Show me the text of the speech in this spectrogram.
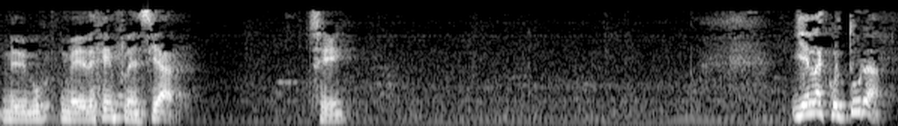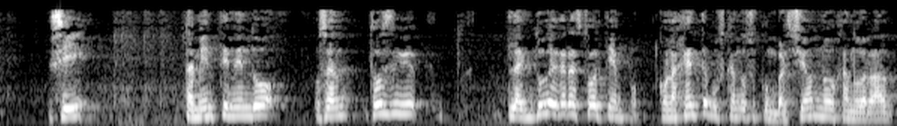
me, me deje influenciar. ¿Sí? Y en la cultura, ¿sí? También teniendo, o sea, entonces la actitud de guerra es todo el tiempo, con la gente buscando su conversión, no dejando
